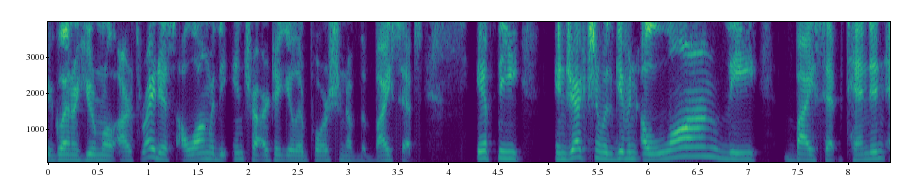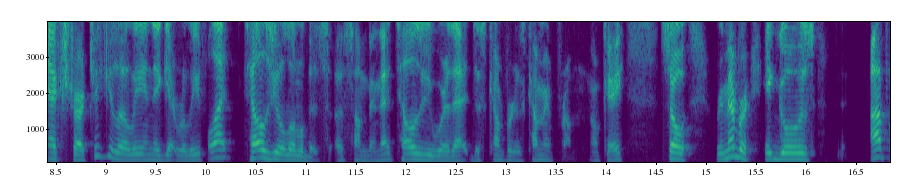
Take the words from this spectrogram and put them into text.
glenohumeral arthritis, along with the intra-articular portion of the biceps. If the injection was given along the bicep tendon extra-articularly and they get relief, well, that tells you a little bit of something. That tells you where that discomfort is coming from. Okay. So remember, it goes up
